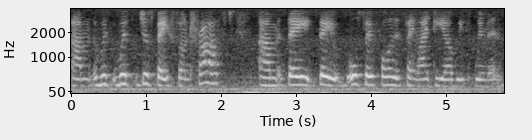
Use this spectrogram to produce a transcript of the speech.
um, with with just based on trust um, they they also follow the same idea with women.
